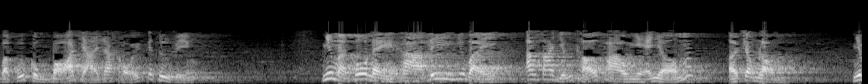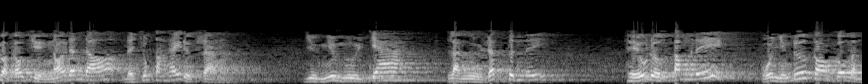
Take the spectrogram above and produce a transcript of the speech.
và cuối cùng bỏ chạy ra khỏi cái thư viện nhưng mà cô này thà đi như vậy anh ta vẫn thở phào nhẹ nhõm ở trong lòng. Nhưng mà câu chuyện nói đến đó để chúng ta thấy được rằng dường như người cha là người rất tinh ý hiểu được tâm lý của những đứa con của mình.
